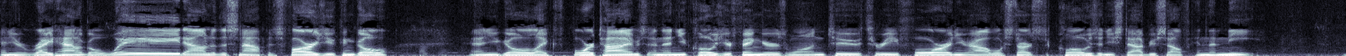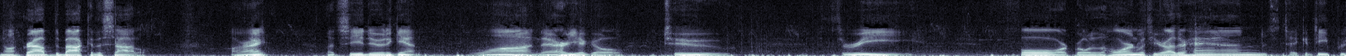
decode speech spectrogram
and your right hand will go way down to the snap as far as you can go. Okay. And you go like four times and then you close your fingers, one, two, three, four, and your elbow starts to close and you stab yourself in the knee. Not grab the back of the saddle. All right, let's see you do it again. One, there you go. Two, three, four. Go to the horn with your other hand. Take a deeper,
